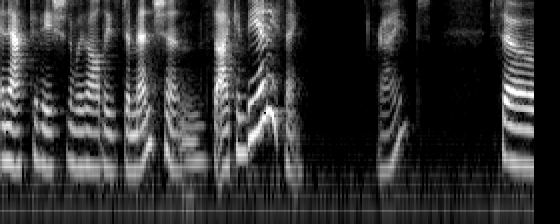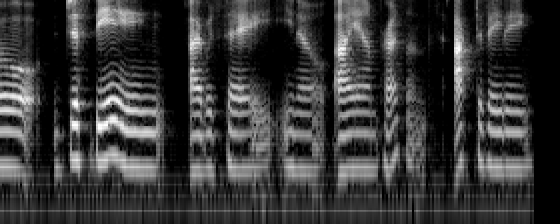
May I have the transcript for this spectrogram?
an activation with all these dimensions, I can be anything, right? So just being, I would say, you know, I am presence, activating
